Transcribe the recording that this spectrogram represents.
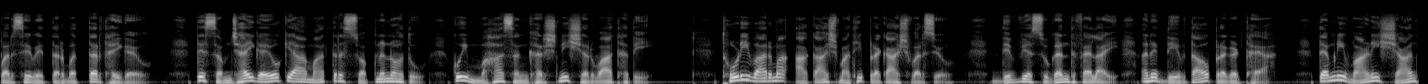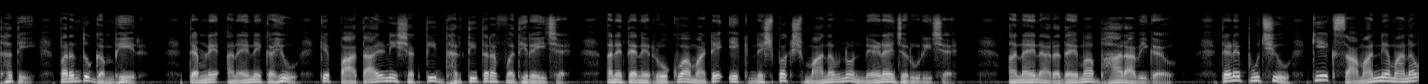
પરસેવે તરબત્તર થઈ ગયો. તે સમજાઈ ગયો કે આ માત્ર સ્વપ્ન નહોતું, કોઈ મહાસંઘર્ષની શરૂઆત હતી. થોડી વારમાં આકાશમાંથી પ્રકાશ વરસ્યો. દિવ્ય સુગંધ ફેલાઈ અને દેવતાઓ પ્રગટ થયા. તેમની વાણી શાંત હતી, પરંતુ ગંભીર. તેમણે અનયને કહ્યું કે પાતાળની શક્તિ ધરતી તરફ વધી રહી છે અને તેને રોકવા માટે એક નિષ્પક્ષ માનવનો નિર્ણય જરૂરી છે. અનયના હૃદયમાં ભાર આવી ગયો. તેણે પૂછ્યું કે એક સામાન્ય માનવ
